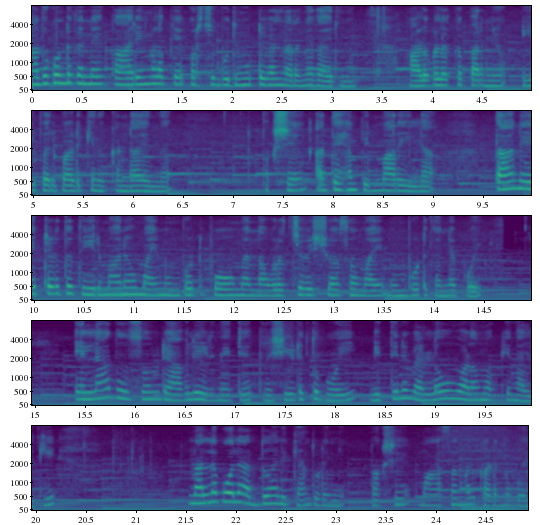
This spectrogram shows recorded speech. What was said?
അതുകൊണ്ട് തന്നെ കാര്യങ്ങളൊക്കെ കുറച്ച് ബുദ്ധിമുട്ടുകൾ നിറഞ്ഞതായിരുന്നു. ആളുകളൊക്കെ പറഞ്ഞു ഈ പരിപാടിക്ക് നിൽക്കണ്ട എന്ന്. പക്ഷേ അദ്ദേഹം പിന്മാറിയില്ല. താൻ ഏറ്റെടുത്ത തീരുമാനവുമായി മുമ്പോട്ട് പോകുമെന്ന ഉറച്ച വിശ്വാസവുമായി മുമ്പോട്ട് തന്നെ പോയി. എല്ലാ ദിവസവും രാവിലെ എഴുന്നേറ്റ് കൃഷിയിടത്ത് പോയി വിത്തിന് വെള്ളവും വളവും ഒക്കെ നൽകി നല്ലപോലെ അധ്വാനിക്കാൻ തുടങ്ങി. പക്ഷേ മാസങ്ങൾ കടന്നുപോയി.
